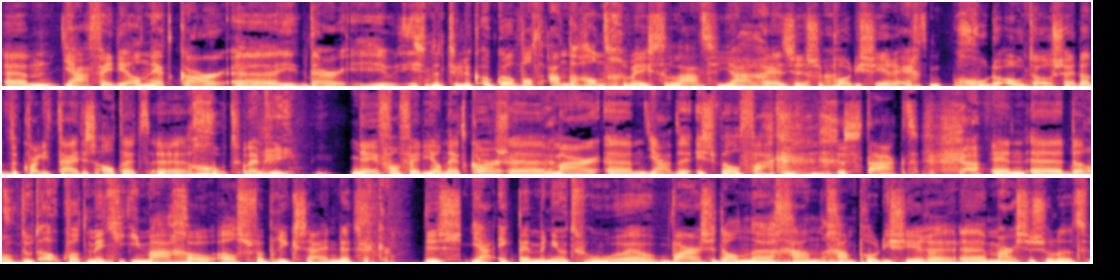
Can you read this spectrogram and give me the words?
ehm, ja, VDL Netcar, eh, daar is natuurlijk ook wel wat aan de hand geweest de laatste jaren. hè. ze, ze produceren echt goede auto's. Hè, dat, de kwaliteit is altijd eh, goed. van MG. Nee, van VDL Netcar. Oh, sorry, ja. Maar ehm, ja, er is wel vaak gestaakt. Ja. En dat Oh. doet ook wat met je imago als fabriek zijnde. Zeker. Dus ja, ik ben benieuwd hoe, eh, waar ze dan eh, gaan, gaan produceren. Eh, maar ze zullen het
